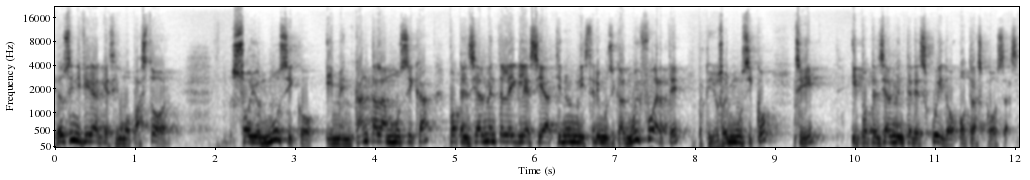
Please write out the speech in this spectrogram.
Eso significa que si como pastor soy un músico y me encanta la música, potencialmente la iglesia tiene un ministerio musical muy fuerte, porque yo soy músico, ¿sí? Y potencialmente descuido otras cosas.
